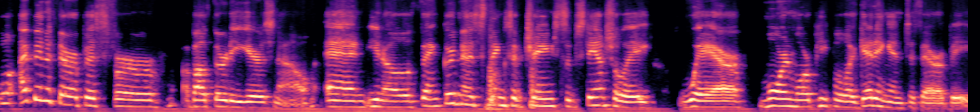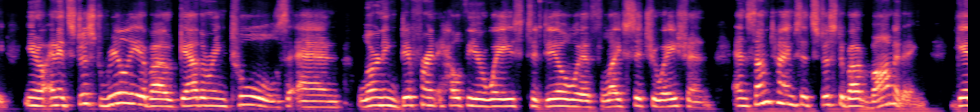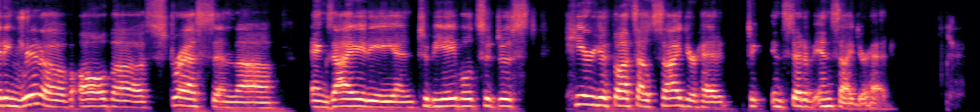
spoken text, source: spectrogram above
well, I've been a therapist for about 30 years now. And, you know, thank goodness things have changed substantially where more and more people are getting into therapy you know and it's just really about gathering tools and learning different healthier ways to deal with life situation and sometimes it's just about vomiting getting rid of all the stress and the anxiety and to be able to just hear your thoughts outside your head to, instead of inside your head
